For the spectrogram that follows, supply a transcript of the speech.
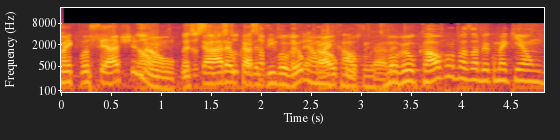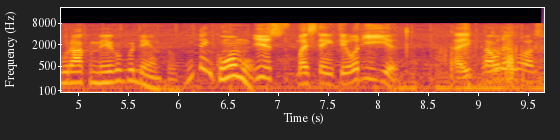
não. é que você acha? Não, Não. mas o você cara, o cara desenvolveu é cálculos, cálculo. cara. Desenvolver o cálculo pra saber como é que é um buraco negro por dentro. Não tem como. Isso, mas tem teoria. Aí que tá o negócio.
